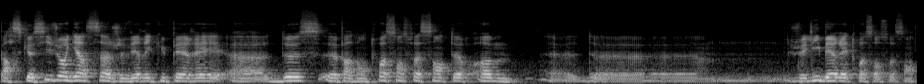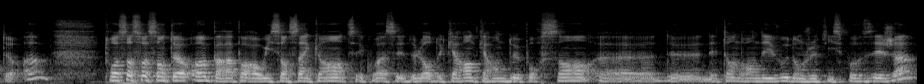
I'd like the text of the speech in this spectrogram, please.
Parce que si je regarde ça, je vais récupérer euh, euh, pardon, 360 heures hommes de... je vais libérer 360 heures hommes 360 heures hommes par rapport à 850, c'est quoi? C'est de l'ordre de 40-42% euh, des temps de rendez-vous dont je dispose déjà.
